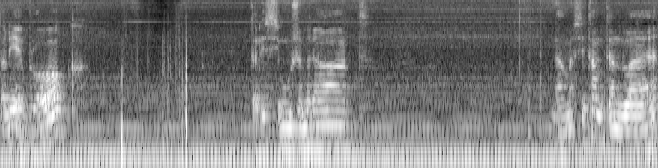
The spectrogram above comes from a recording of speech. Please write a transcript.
Tady je blok. Tady si můžeme dát... Dáme si tam tenhle.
